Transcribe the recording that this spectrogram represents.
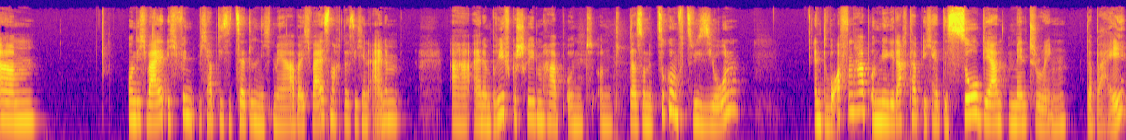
Ähm, und ich weiß, ich finde, ich habe diese Zettel nicht mehr, aber ich weiß noch, dass ich in einem einen Brief geschrieben habe und, und da so eine Zukunftsvision entworfen habe und mir gedacht habe, ich hätte so gern Mentoring dabei.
